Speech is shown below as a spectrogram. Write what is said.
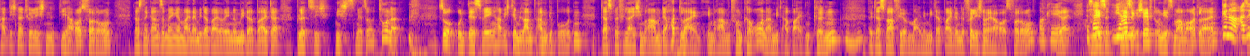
hatte ich natürlich die Herausforderung, dass eine ganze Menge meiner Mitarbeiterinnen und Mitarbeiter plötzlich nichts mehr zu tun hatten. So, und deswegen habe ich dem Land angeboten, dass wir vielleicht im Rahmen der Hotline, im Rahmen von Corona mitarbeiten können. Äh, Das war für meine Mitarbeiter eine völlig neue Herausforderung. Mhm. Okay. Ja, Das heißt, Messe, wir haben- Messegeschäft und jetzt machen wir Hotline. Genau, also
